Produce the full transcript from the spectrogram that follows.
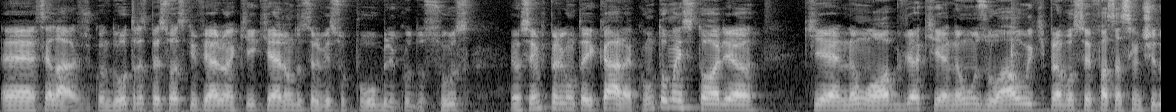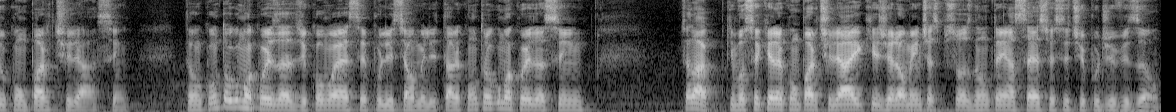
é, sei lá, quando outras pessoas que vieram aqui que eram do serviço público, do SUS, eu sempre perguntei, cara, conta uma história que é não óbvia, que é não usual e que para você faça sentido compartilhar, assim. Então, conta alguma coisa de como é ser policial militar, conta alguma coisa assim, sei lá, que você queira compartilhar e que geralmente as pessoas não têm acesso a esse tipo de visão.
